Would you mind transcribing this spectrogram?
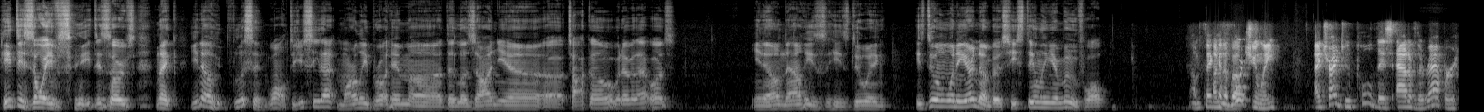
he deserves. He deserves. Like you know. Listen, Walt. Did you see that Marley brought him uh, the lasagna uh, taco or whatever that was? You know. Now he's he's doing he's doing one of your numbers. He's stealing your move, Walt. I'm thinking about. Unfortunately, I tried to pull this out of the wrapper.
